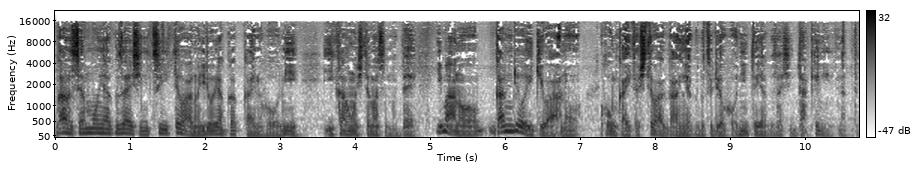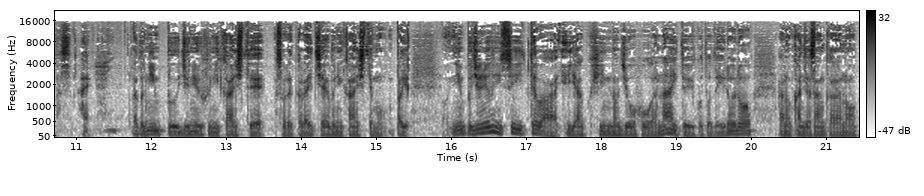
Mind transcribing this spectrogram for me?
がん専門薬剤師については、あの、医療薬学会の方に移管をしてますので、今、あの、がん領域は、あの、本会としては、がん薬物療法認定薬剤師だけになってます。はい。はい、あと、妊婦、授乳婦に関して、それから HIV に関しても、やっぱり、妊婦授乳婦については医薬品の情報がないということで、いろいろあの患者さんからの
